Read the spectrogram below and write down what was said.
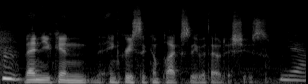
hmm. then you can increase the complexity without issues. Yeah.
